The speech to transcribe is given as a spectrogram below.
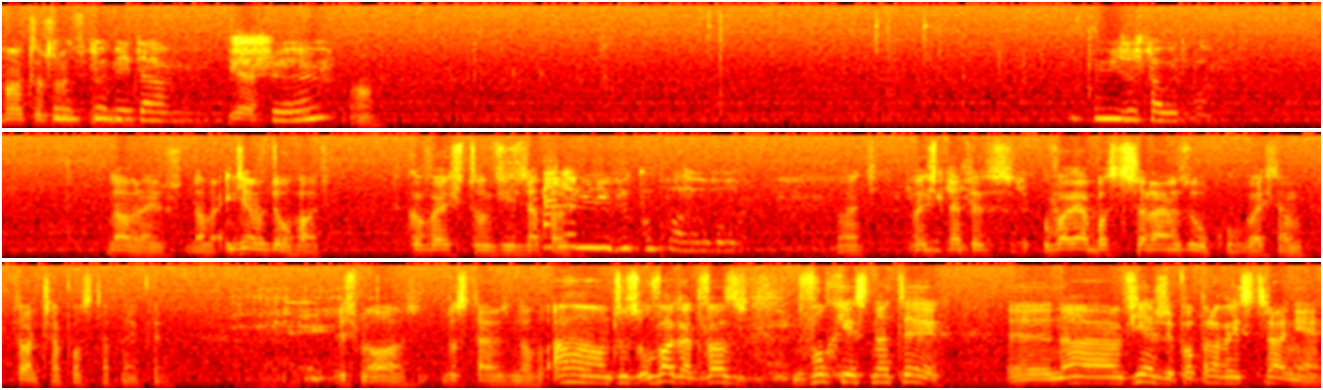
No to To rzuć. tobie dam Nie. 3. O. Mi zostały dwa. Dobra, już, dobra. Idziemy w dół, chodź. Tylko weź tu gdzieś zapal. Ale mnie wykopało. Weź, weź najpierw, uwaga, bo strzelałem z łuku. Weź tam torcza postaw najpierw. Żeśmy, o, dostałem znowu. A, on tu, z- uwaga, dwa, z- dwóch jest na tych, yy, na wieży po prawej stronie.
